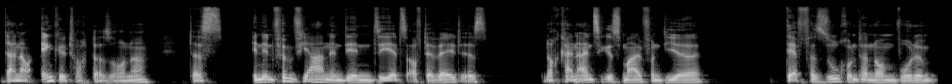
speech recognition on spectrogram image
deiner Enkeltochter so, ne? Dass in den fünf Jahren, in denen sie jetzt auf der Welt ist, noch kein einziges Mal von dir der Versuch unternommen wurde,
